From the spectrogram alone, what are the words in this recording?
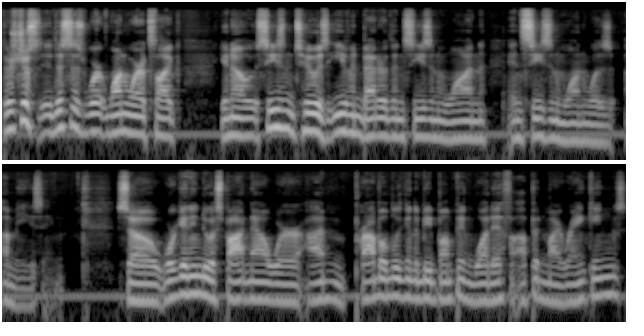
there's just this is where one where it's like you know season two is even better than season one, and season one was amazing. So we're getting to a spot now where I'm probably going to be bumping What If up in my rankings.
